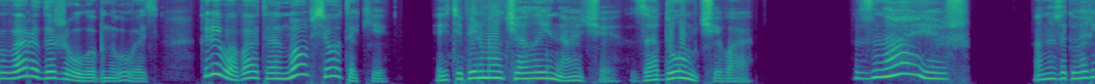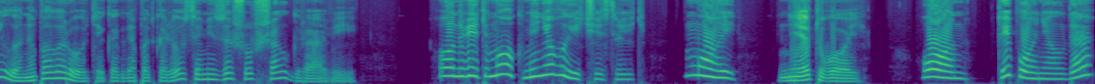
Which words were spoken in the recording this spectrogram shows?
Лара даже улыбнулась. Кривовато, но все таки И теперь молчала иначе, задумчиво. «Знаешь...» Она заговорила на повороте, когда под колесами зашуршал гравий. «Он ведь мог меня вычислить. Мой...» «Не твой». «Он. Ты понял, да?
